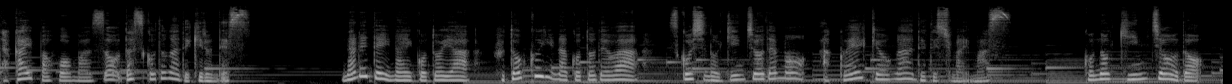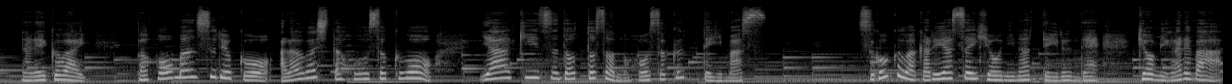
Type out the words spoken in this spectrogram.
高いパフォーマンスを出すことができるんです。慣れていないことや不得意なことでは少しの緊張でも悪影響が出てしまいます。この緊張度慣れ具合パフォーマンス力を表した法則をヤーキーズ・ドットソンの法則って言います。すごくわかりやすい表になっているんで興味があれば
